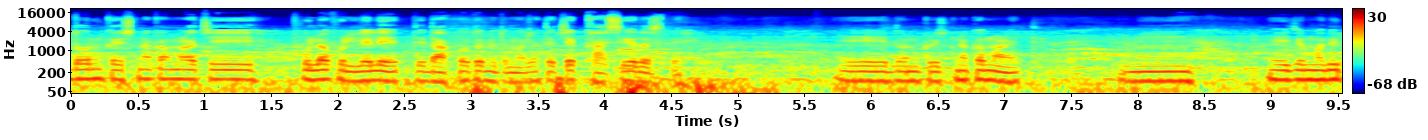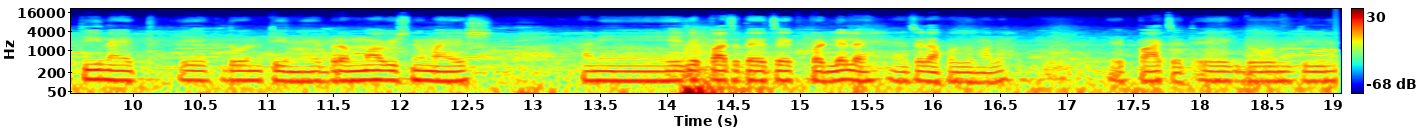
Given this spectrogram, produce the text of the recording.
इथे दोन कृष्ण कमळाची फुलं फुललेली आहेत ते दाखवतो मी तुम्हाला. त्याची एक खासियत असते. हे दोन कृष्ण कमळ आहेत. आणि हे जे मध्ये तीन आहेत एक दोन तीन हे ब्रह्मा विष्णू महेश आणि हे जे पाच आता याचं एक पडलेलं आहे याचं दाखवतो तुम्हाला. हे पाच आहेत. एक दोन तीन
